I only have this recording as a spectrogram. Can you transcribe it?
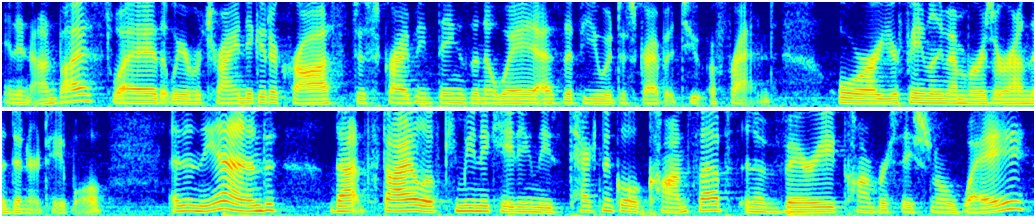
in an unbiased way that we were trying to get across, describing things in a way as if you would describe it to a friend or your family members around the dinner table. And in the end, that style of communicating these technical concepts in a very conversational way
